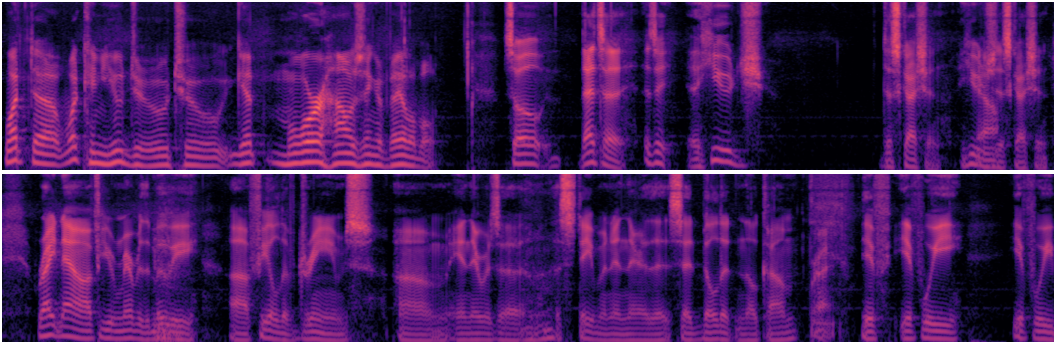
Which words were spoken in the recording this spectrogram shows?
what what can you do to get more housing available? So that's a is a, a huge discussion, a huge Yeah. discussion. Right now, if you remember the movie uh, Field of Dreams, um, and there was a, a statement in there that said, "Build it and they'll come." Right. if if we if we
